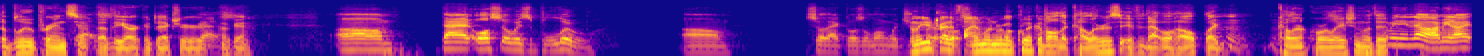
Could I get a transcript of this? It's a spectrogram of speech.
the blueprints Yes. of the architecture. Yes. Okay. Um, that also is blue. Um, so that goes along with. Can we Jupiter try to find one real quick of all the colors, if that will help? Like color correlation with it? I mean, no. I mean, I.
